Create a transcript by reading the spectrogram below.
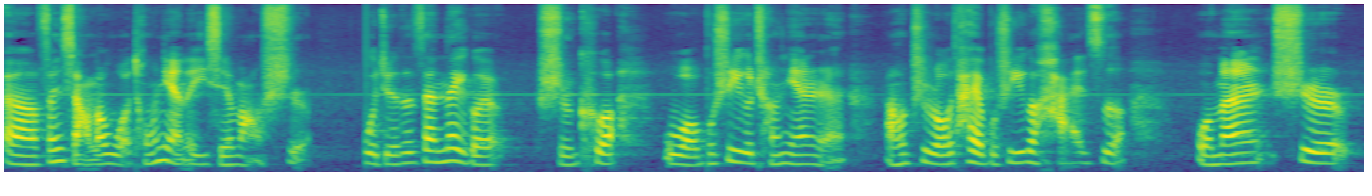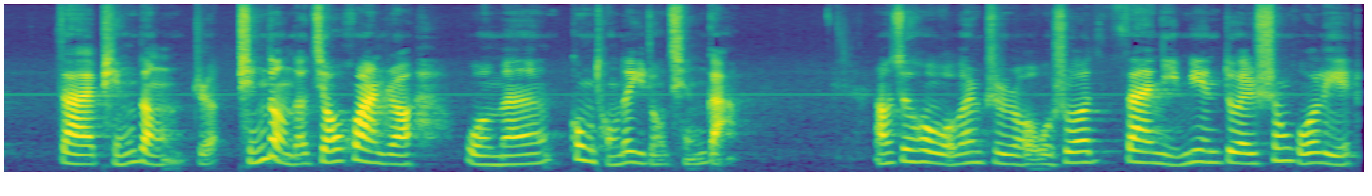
呃分享了我童年的一些往事。我觉得在那个时刻，我不是一个成年人，然后志柔他也不是一个孩子，我们是在平等着、平等的交换着我们共同的一种情感。然后最后我问志柔，我说，在你面对生活里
